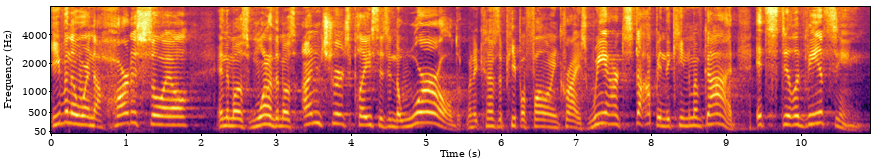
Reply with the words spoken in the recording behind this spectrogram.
Even though we're in the hardest soil in the most one of the most unchurched places in the world when it comes to people following Christ. We aren't stopping the kingdom of God. It's still advancing.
